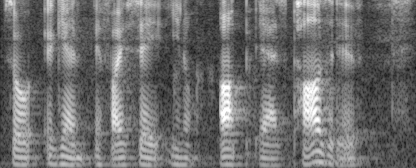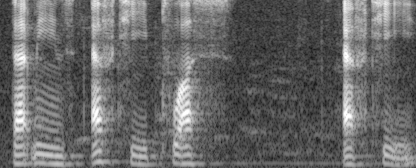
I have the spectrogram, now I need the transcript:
so again, if I say, you know, up as positive, that means Ft plus Ft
